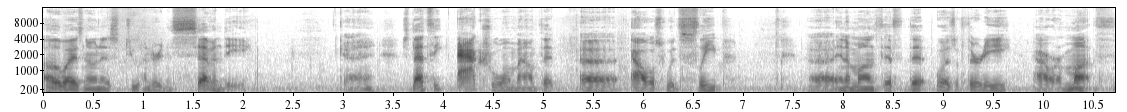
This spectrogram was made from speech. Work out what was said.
otherwise known as 270. Okay, so that's the actual amount that uh, Alice would sleep uh, in a month if that was a 30 hour month.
